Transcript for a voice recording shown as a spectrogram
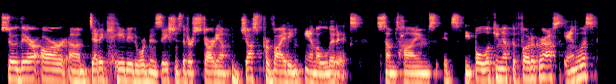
So there are um, dedicated organizations that are starting up just providing analytics. Sometimes it's people looking at the photographs, analysts,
